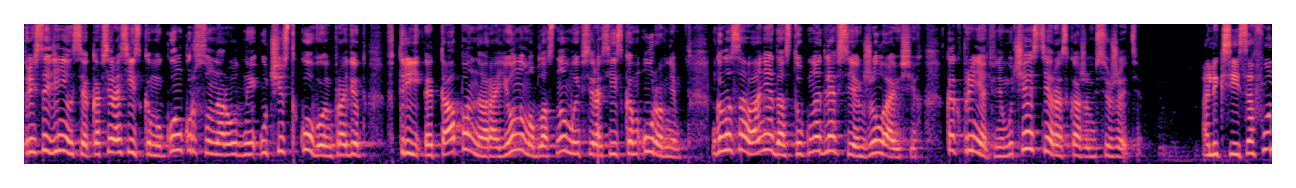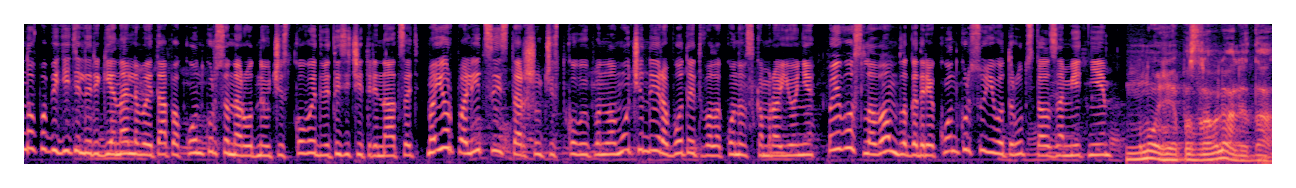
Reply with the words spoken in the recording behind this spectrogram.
присоединился ко всероссийскому конкурсу «Народный участковый». Он пройдет в три этапа на районном, областном и всероссийском уровне. Голосование доступно для всех желающих. Как принять в нем участие, расскажем в сюжете. Алексей Сафонов – победитель регионального этапа конкурса «Народный участковый-2013». Майор полиции, старший участковый уполномоченный, работает в Волоконовском районе. По его словам, благодаря конкурсу его труд стал заметнее. Многие поздравляли, да,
